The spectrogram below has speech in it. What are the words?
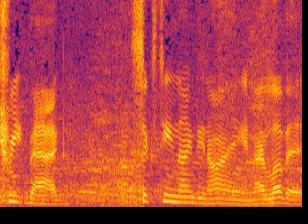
treat bag. $16.99. I love it.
